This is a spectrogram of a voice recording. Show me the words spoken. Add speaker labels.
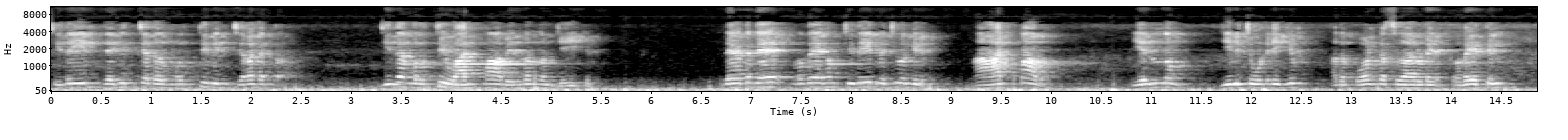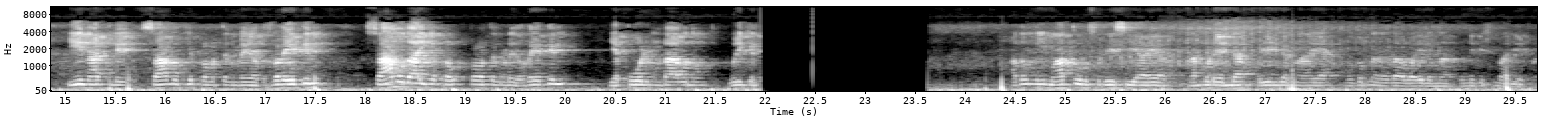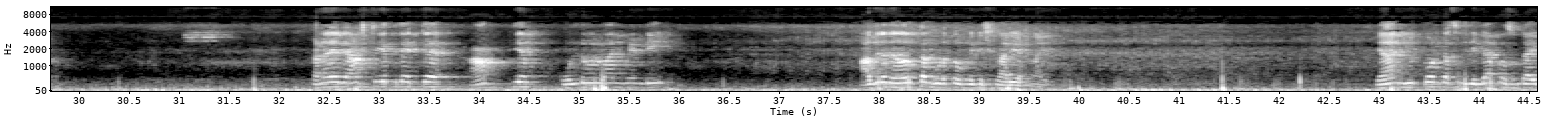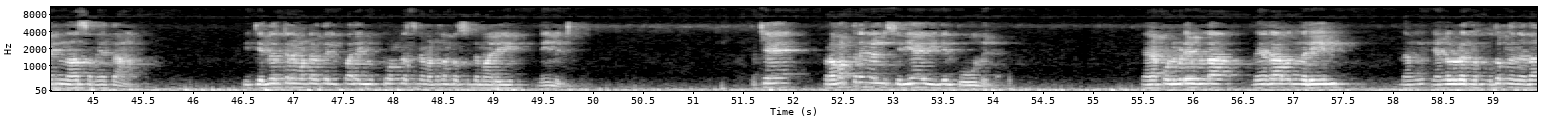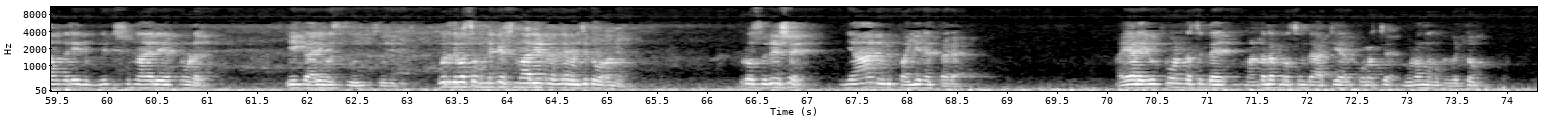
Speaker 1: ചിതയിൽ ദഹിച്ചത് മൃത്യുവിൻ ചിറകത്ര ചിത മൃത്യു ആത്മാവെന്നെന്നും ജയിക്കും. അദ്ദേഹത്തിന്റെ മൃതദേഹം ചിതയിൽ വെച്ചുവെങ്കിലും ആ ആത്മാവ് എന്നും ജീവിച്ചുകൊണ്ടിരിക്കും. അത് കോൺഗ്രസുകാരുടെ ഹൃദയത്തിൽ ഈ നാട്ടിലെ സാമൂഹ്യ പ്രവർത്തകരുടെ ഹൃദയത്തിൽ സാമുദായിക പ്രവ- പ്രവർത്തകരുടെ ഹൃദയത്തിൽ എപ്പോഴും ഉണ്ടാകുന്നു ഒരിക്കൽ. അതും ഈ മാത്തൂർ സ്വദേശിയായ നമ്മുടെ എല്ലാം പ്രിയങ്കരനായ മുതിർന്ന നേതാവായിരുന്ന ഉണ്ണികൃഷ്ണമാരിയാണ്. കണ്ണനെ രാഷ്ട്രീയത്തിലേക്ക് ആദ്യം കൊണ്ടുവരുവാൻ വേണ്ടി അതിന് നേതൃത്വം കൊടുത്ത ഉണ്ണികൃഷ്ണനാരിയേട്ടനായി ഞാൻ യൂത്ത് കോൺഗ്രസിന്റെ ജില്ലാ പ്രസിഡന്റായിരുന്ന ആ സമയത്താണ് ഈ ചെന്നീർക്കര മണ്ഡലത്തിൽ പല യൂത്ത് കോൺഗ്രസിന്റെ മണ്ഡലം പ്രസിഡന്റുമാരെയും നിയമിച്ചു. പക്ഷേ പ്രവർത്തനങ്ങൾ ശരിയായ രീതിയിൽ പോകുന്നില്ല. ഞാൻ അപ്പോൾ ഇവിടെയുള്ള നേതാവെന്ന നിലയിൽ ഞങ്ങളുടെ മുതിർന്ന നേതാവ് എന്ന നിലയിൽ ഉണ്ണികൃഷ്ണൻ നായരോട് ഈ കാര്യങ്ങൾ സൂചിപ്പിച്ചു. ഒരു ദിവസം ഉണ്ണികൃഷ്ണൻ നായരേട്ടൻ എന്നെ വിളിച്ചിട്ട് പറഞ്ഞു ഇവിടെ സുരേഷ് ഞാനൊരു പയ്യനെ തരാം. അയാളെ യൂത്ത് കോൺഗ്രസിന്റെ മണ്ഡലം പ്രസിഡന്റ് ആക്കിയാൽ കുറച്ച് ഗുണം നമുക്ക് കിട്ടും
